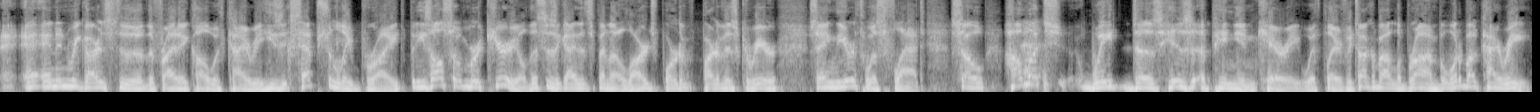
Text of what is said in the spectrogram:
And in regards to the, Friday call with Kyrie, he's exceptionally bright, but he's also mercurial. This is a guy that spent a large part of, part of his career saying the earth was flat. So, how much weight does his opinion carry with players? We talk about LeBron, but what about Kyrie?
